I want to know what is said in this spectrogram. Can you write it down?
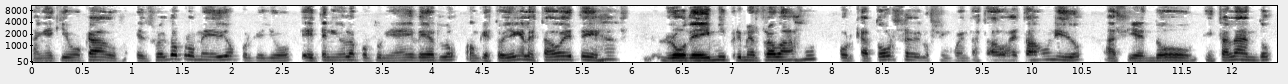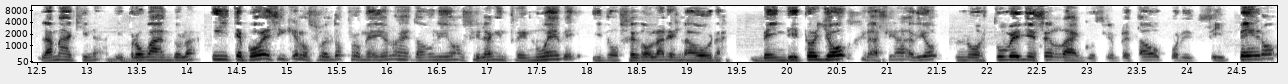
están equivocados. El sueldo promedio, porque yo he tenido la oportunidad de verlo, aunque estoy en el estado de Texas, rodeé mi primer trabajo por 14 de los 50 estados de Estados Unidos, haciendo, instalando la máquina y probándola. Y te puedo decir que los sueldos promedio en los Estados Unidos oscilan entre 9 y 12 dólares la hora. Bendito yo, gracias a Dios, no estuve en ese rango, siempre he estado por encima. Pero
